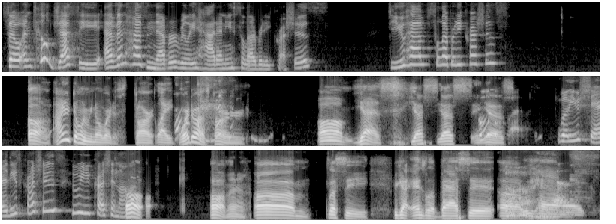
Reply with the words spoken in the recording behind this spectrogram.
so until Jessi, Evan has never really had any celebrity crushes. Do you have celebrity crushes? Oh, I don't even know where to start. Like, where do I start? um, yes, yes, yes, and Ooh. yes. Will you share these crushes? Who are you crushing on? Oh, oh man. Um, let's see. We got Angela Bassett. Uh, oh, we have. Yes.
